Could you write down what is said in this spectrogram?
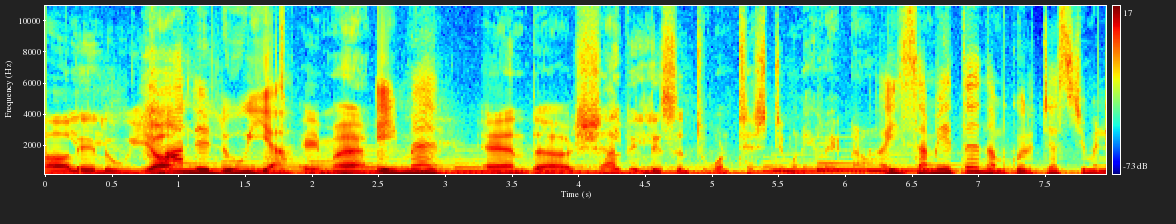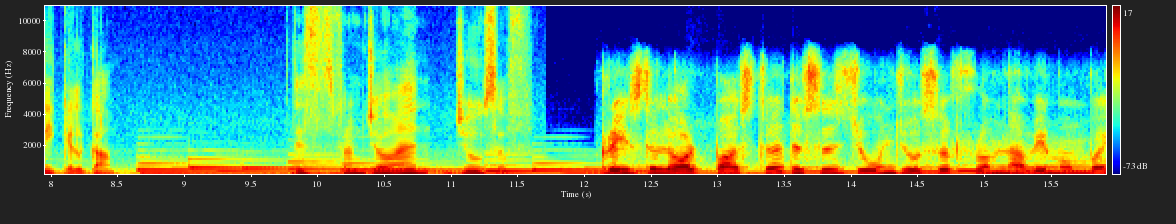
Hallelujah. Hallelujah. Amen. Amen. And uh, shall we listen to one testimony right now? ഈ സമയത്ത് നമുക്കൊരു ടെസ്റ്റിമണി കേൾക്കാം this is from Joann Joseph Praise the Lord, Pastor. This is Joan Joseph from Navi Mumbai.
